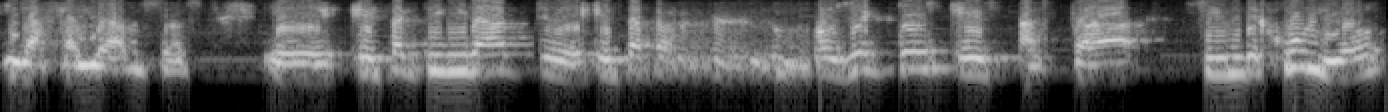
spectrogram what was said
y las alianzas. esta actividad, esta proyectos es hasta fin de julio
